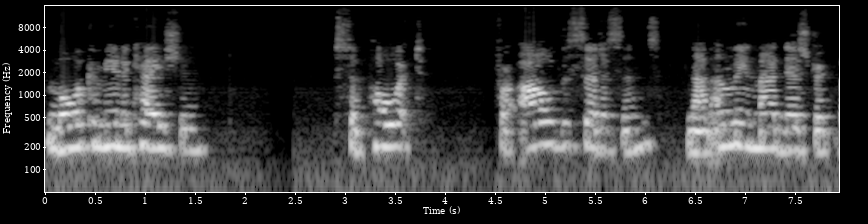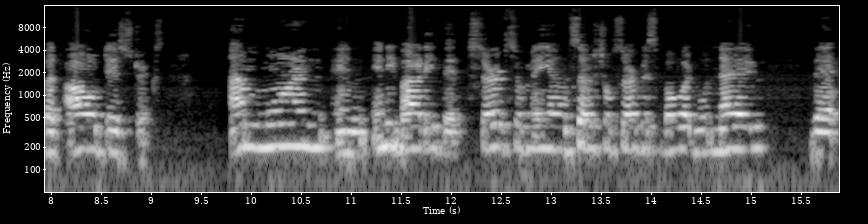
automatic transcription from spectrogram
more communication, support for all the citizens, not only in my district, but all districts. I'm one, and anybody that serves with me on the social service board will know that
